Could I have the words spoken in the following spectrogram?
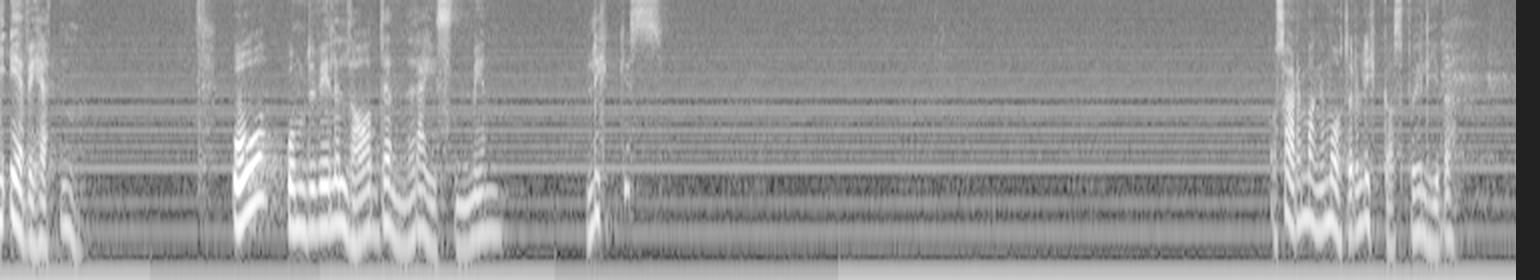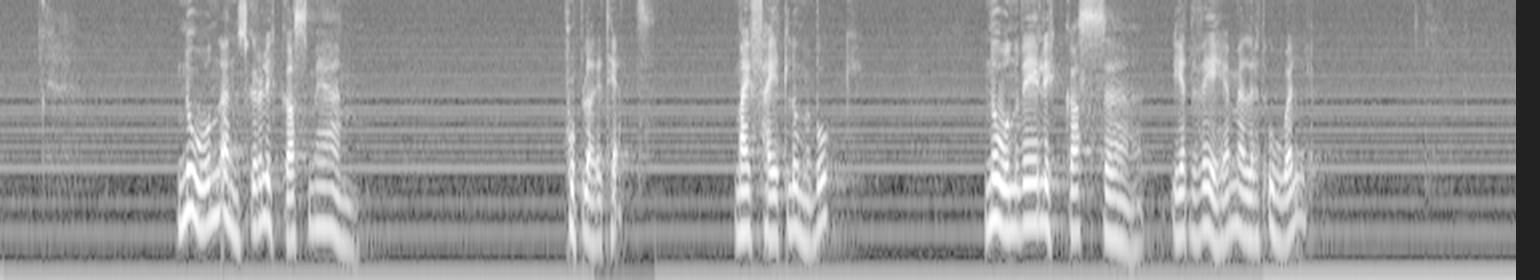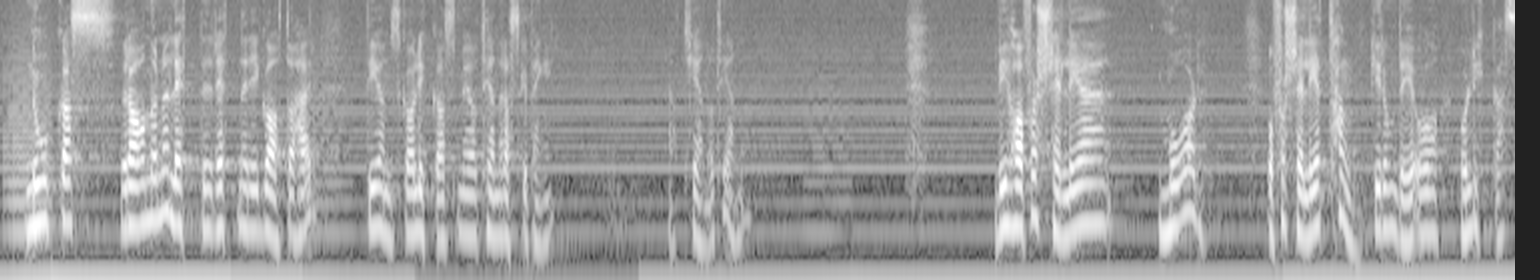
i evigheten. Og om du ville la denne reisen min lykkes. Og så er det mange måter å lykkes på i livet. Noen ønsker å lykkes med popularitet, med ei feit lommebok. Noen vil lykkes eh, i et VM eller et OL. Nokas-ranerne rett nedi gata her de ønska å lykkes med å tjene raske penger. Ja, tjene og tjene. Vi har forskjellige mål og forskjellige tanker om det å, å lykkes.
